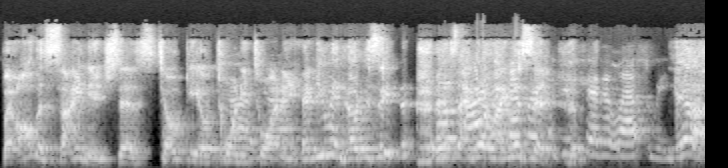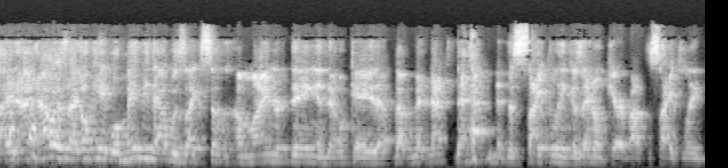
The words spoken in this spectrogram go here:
but all the signage says Tokyo 2020. Yeah, yeah. Have you been noticing? No, it's like, I like, listen. You said it last week. Yeah, and, and, I was like, okay, well, maybe that was like some a minor thing, and then, okay, that that that, that happened at the cycling because they don't care about the cycling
